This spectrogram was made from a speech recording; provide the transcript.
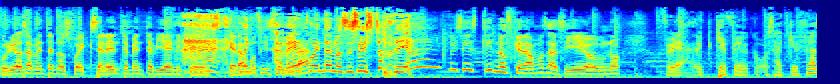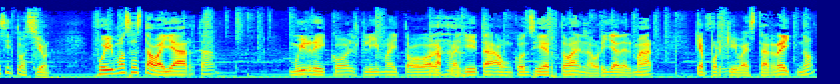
curiosamente nos fue excelentemente bien y que Ah, quedamos sin A ver, cuéntanos esa historia. Ay, pues es que nos quedamos así, uno... Fea, qué feo, o sea, qué fea situación. Fuimos hasta Vallarta, muy rico el clima y todo, la Ajá. playita, a un concierto en la orilla del mar, que porque iba a estar Rake, ¿no?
